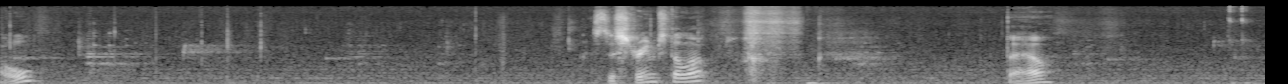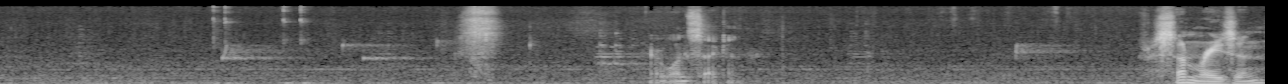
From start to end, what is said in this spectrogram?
Oh? Is the stream still up? the hell? Here, one second. For some reason,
